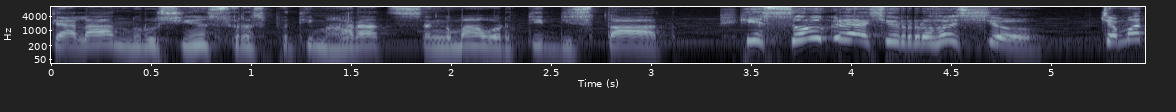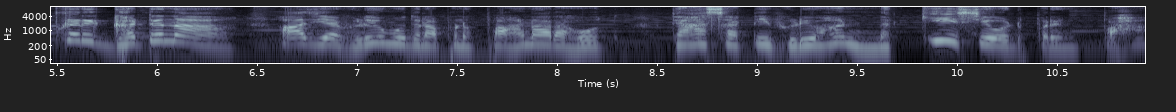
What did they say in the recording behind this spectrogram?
त्याला नृसिंह सरस्वती महाराज संगमावरती दिसतात. ही सगळी अशी रहस्य चमत्कारिक घटना आज या व्हिडिओमधून आपण पाहणार आहोत. त्यासाठी व्हिडिओ हा नक्की शेवटपर्यंत पहा.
